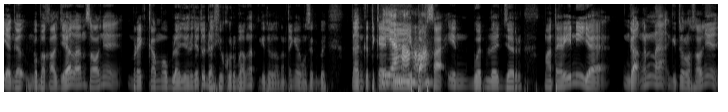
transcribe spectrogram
ya nggak nggak bakal jalan. Soalnya mereka mau belajar aja tuh udah syukur banget gitu loh. Ngerti nggak maksud gue? Dan ketika Iya, ha, ha. dipaksain buat belajar materi ini ya nggak ngena gitu loh. Soalnya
